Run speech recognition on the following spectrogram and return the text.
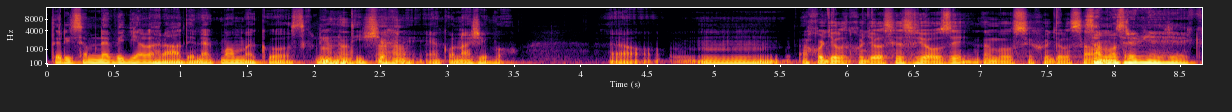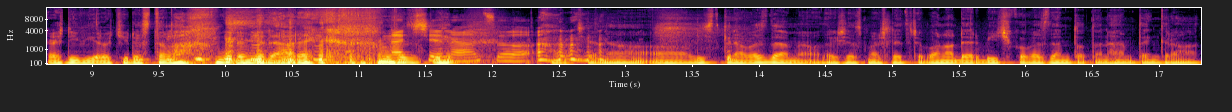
který jsem neviděl hrát, jinak mám jako schlídnutý všechny, aha. jako naživo. Jo. Mm. A chodil, chodil jsi s Jozy, nebo jsi chodil sám? Samozřejmě, že každý výročí dostala ode mě dárek. Nadšená celá. Nadšená a lístky na Vezdem, jo. takže jsme šli třeba na derbíčko Vezdem Tottenham tenkrát.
